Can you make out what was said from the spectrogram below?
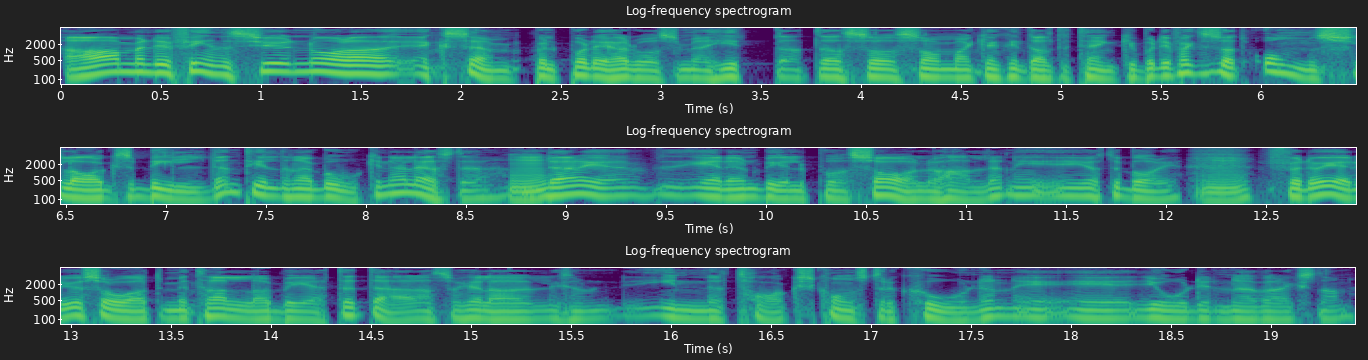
Ja, men det finns ju några exempel på det här då som jag hittat, alltså som man kanske inte alltid tänker på. Det är faktiskt så att omslagsbilden till den här boken jag läste, Mm. där är, är det en bild på Saluhallen i, i Göteborg. Mm. För då är det ju så att metallarbetet där, alltså hela liksom, innertakskonstruktionen är, är gjord i den här verkstaden.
